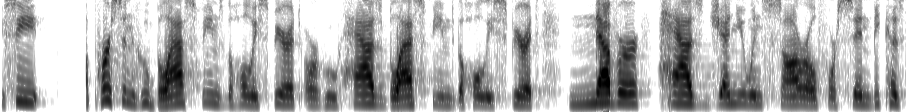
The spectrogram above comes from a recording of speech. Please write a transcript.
You see, a person who blasphemes the Holy Spirit or who has blasphemed the Holy Spirit never has genuine sorrow for sin because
